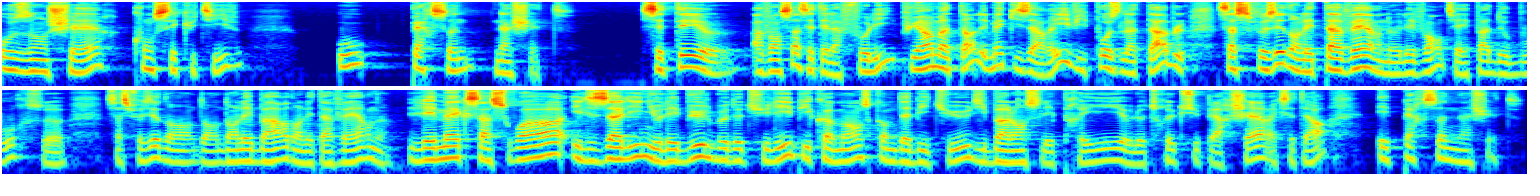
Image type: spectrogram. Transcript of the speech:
aux enchères consécutives où personne n'achète. C'était euh, avant ça, c'était la folie. Puis un matin, les mecs ils arrivent, ils posent la table. Ça se faisait dans les tavernes, les ventes. Il n'y avait pas de bourse. Ça se faisait dans, dans, les bars, dans les tavernes. Les mecs s'assoient, ils alignent les bulbes de tulipes, ils commencent comme d'habitude, ils balancent les prix, le truc super cher, etc. Et personne n'achète.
